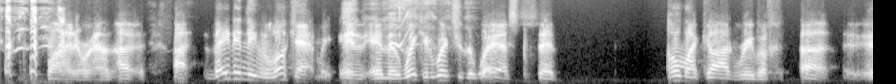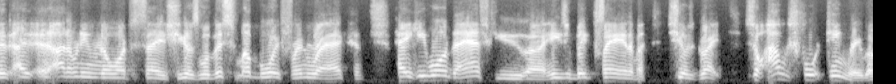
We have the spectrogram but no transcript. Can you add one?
flying around. I, I, they didn't even look at me. And, and the Wicked Witch of the West said, "Oh my God, Reba, uh, I, I don't even know what to say." She goes, "Well, this is my boyfriend Rex, and hey, he wanted to ask you. Uh, he's a big fan of it." She goes, "Great." So I was 14, Reba,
